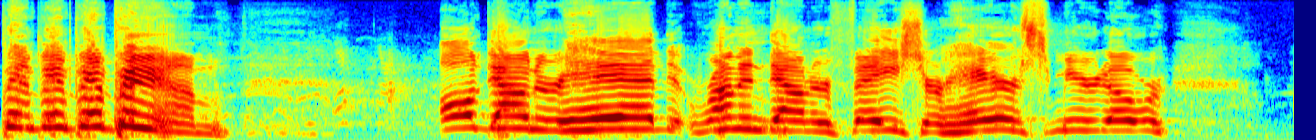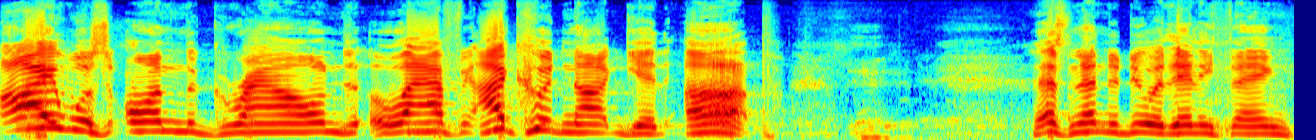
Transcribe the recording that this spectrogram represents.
bam, bam, bam, bam. All down her head, running down her face, her hair smeared over. I was on the ground laughing. I could not get up. That's nothing to do with anything.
